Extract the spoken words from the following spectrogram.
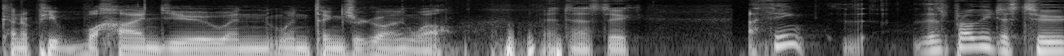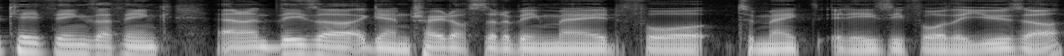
kind of people behind you, and when things are going well. Fantastic. I think th- there's probably just two key things. I think, and these are again trade-offs that are being made for to make it easy for the user.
